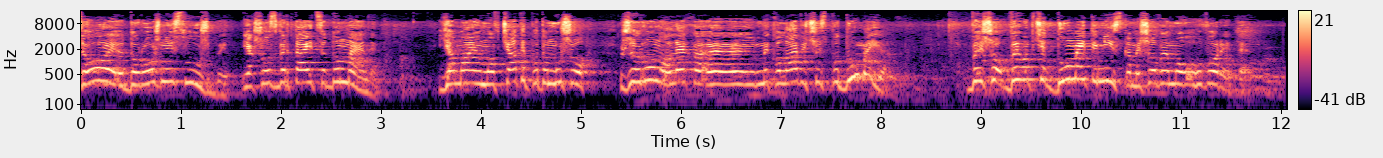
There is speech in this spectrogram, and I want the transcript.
цього дорожньої служби, якщо звертається до мене, я маю мовчати, тому що Жирун Олег е, Миколаївич щось подумає. Ви що, ви взагалі думаєте мізками, що ви говорите? Що ви говорите?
